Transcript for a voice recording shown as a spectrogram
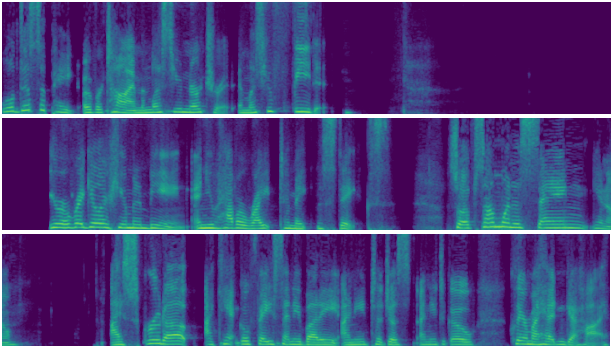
will dissipate over time unless you nurture it unless you feed it. You're a regular human being and you have a right to make mistakes. So if someone is saying you know i screwed up. I can't go face anybody. I need to just i need to go clear my head and get high.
